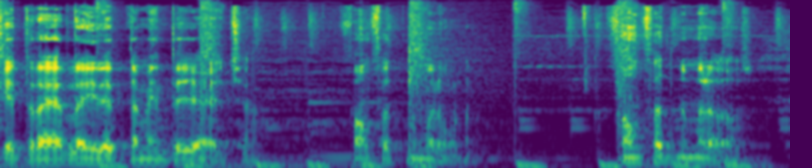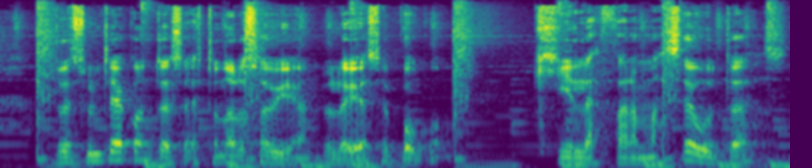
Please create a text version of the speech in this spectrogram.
que traerla directamente ya hecha. Fun fact número uno. Fun fact número dos. Resulta y acontece, esto no lo sabía, lo leí hace poco, que las farmacéuticas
